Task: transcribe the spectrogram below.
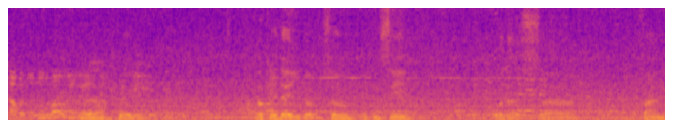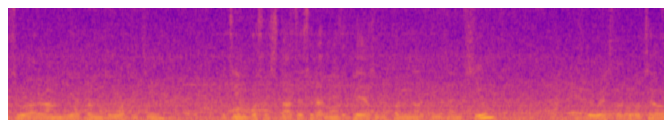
that was a problem. Yeah, there you go. Okay, there you go. So you can see what else uh, fans who are around here coming to watch the team. The team bus has started, so that means the players will be coming out anytime soon. The rest of the hotel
